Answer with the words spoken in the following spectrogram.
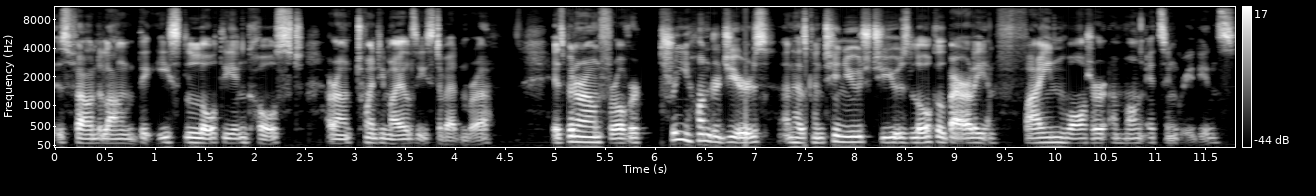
is found along the East Lothian coast, around 20 miles east of Edinburgh. It's been around for over 300 years and has continued to use local barley and fine water among its ingredients.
